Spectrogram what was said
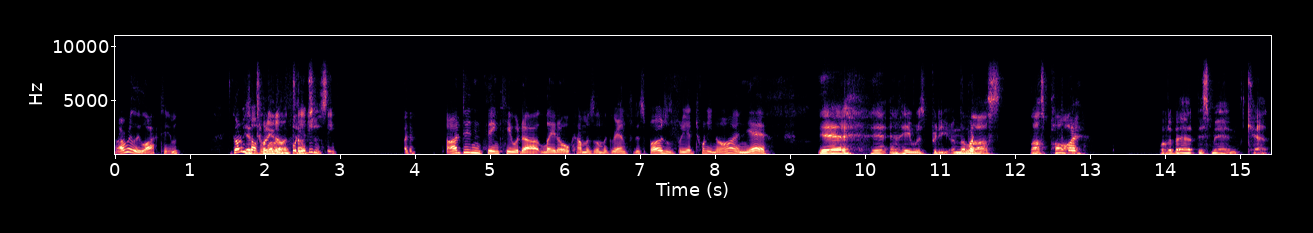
I really liked him. He got He had himself a lot 29 of footy. I didn't touches. think I, I didn't think he would uh, lead all comers on the ground for disposals, but he had 29. Yeah, Yeah, yeah, and he was pretty. And the But- last last pie. What- about this man, Cat?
